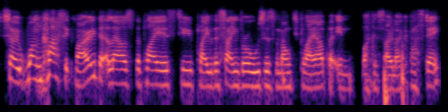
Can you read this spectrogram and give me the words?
So one classic mode that allows the players to play with the same rules as the multiplayer, but in like a solo capacity,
